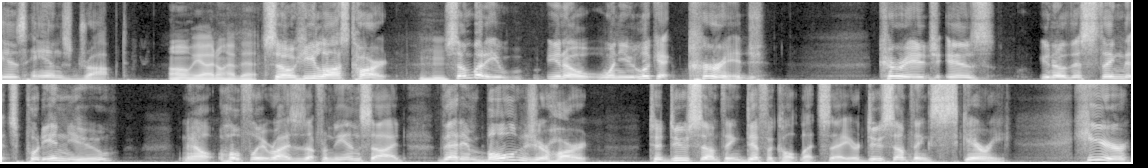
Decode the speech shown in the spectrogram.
his hands dropped. oh yeah, I don't have that. So he lost heart. Mm-hmm. Somebody, you know, when you look at courage, courage is you know, this thing that's put in you, now hopefully it rises up from the inside, that emboldens your heart to do something difficult, let's say, or do something scary. Here,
